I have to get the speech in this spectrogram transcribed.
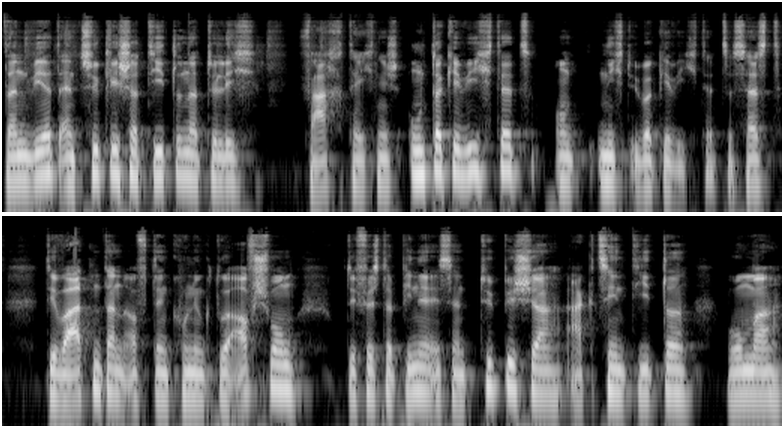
dann wird ein zyklischer Titel natürlich fachtechnisch untergewichtet und nicht übergewichtet. Das heißt, die warten dann auf den Konjunkturaufschwung. Die Föstalpine ist ein typischer Aktientitel, wo man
